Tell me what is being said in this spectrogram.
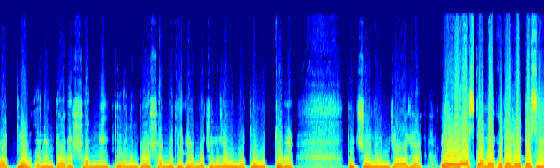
মতলব এনএম টাওয়ারের সামনে। তো এনএম টাওয়ারের সামনে থেকে আমরা চলে যাব মতলব উত্তরে। তো চলুন যাওয়া যাক। এ আজকে আমরা কোথায় যাইতাছি?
